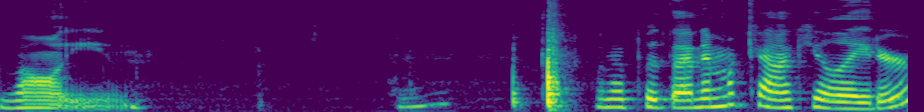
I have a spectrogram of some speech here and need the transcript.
volume. When I put that in my calculator,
